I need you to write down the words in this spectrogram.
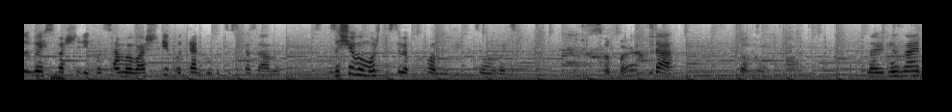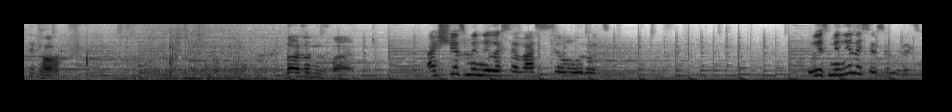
е, весь ваш рік, от саме ваш рік, от як би ви це сказали? За що ви можете себе похвалити в цьому році? Себе? Да, Та, ну, навіть не знаєте. Да. Даже не знаю. А що змінилося у вас в цьому році? Ви змінилися в цьому році?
